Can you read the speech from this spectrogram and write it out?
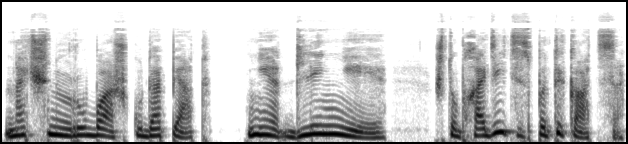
ночную рубашку до пят. Нет, длиннее, чтоб ходить и спотыкаться.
